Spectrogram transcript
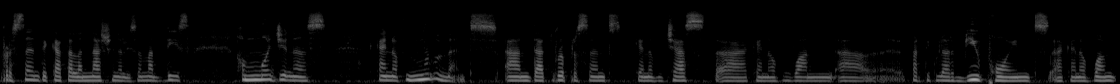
present the Catalan nationalism as this homogeneous kind of movement, and that represents kind of just uh, kind of one uh, particular viewpoint, uh, kind of one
